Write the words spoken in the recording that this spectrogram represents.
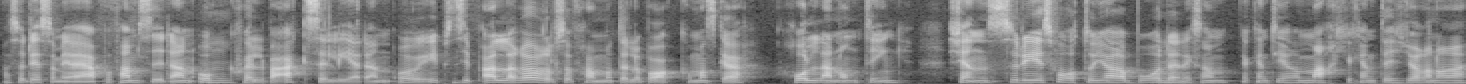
Alltså det som jag är på framsidan och Mm. själva axelleden. Och i princip alla rörelser framåt eller bak om man ska hålla någonting känns. Så det är svårt att göra både Mm. liksom, jag kan inte göra mark, jag kan inte göra några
